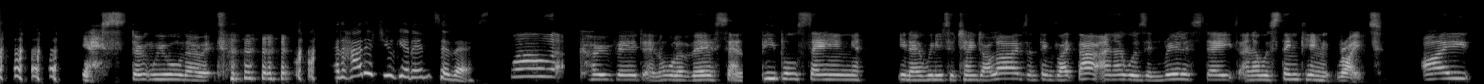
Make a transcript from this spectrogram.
yes, don't we all know it? and how did you get into this? Well, COVID and all of this, and people saying, you know, we need to change our lives and things like that. And I was in real estate and I was thinking, right, I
